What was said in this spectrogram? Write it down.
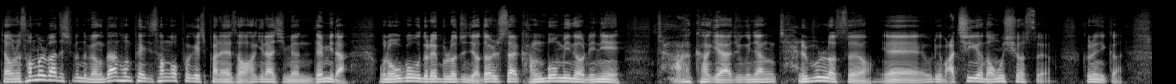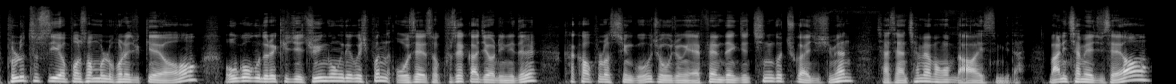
자, 오늘 선물 받으신 분들 명단 홈페이지 선곡표 게시판에서 확인하시면 됩니다. 오늘 5곡 노래 불러준 8살 강보민 어린이 정확하게 아주 그냥 잘 불렀어요. 예, 우리가 맞히기가 너무 쉬웠어요. 그러니까 블루투스 이어폰 선물로 보내줄게요. 5곡 노래 퀴즈의 주인공이 되고 싶은 5세에서 9세까지 어린이들 카카오 플러스 친구 조우종의 FM 댕진 친구 추가해 주시면 자세한 참여 방법 나와 있습니다. 많이 참여해 주세요.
